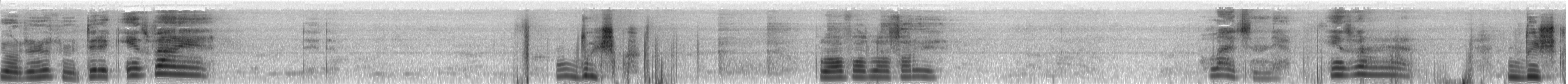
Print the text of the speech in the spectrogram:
Gördünüz mü? Direkt izbari. Dedi. Dışk. Bu daha fazla hasar ver. Legendary. İzbari. Dışk.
